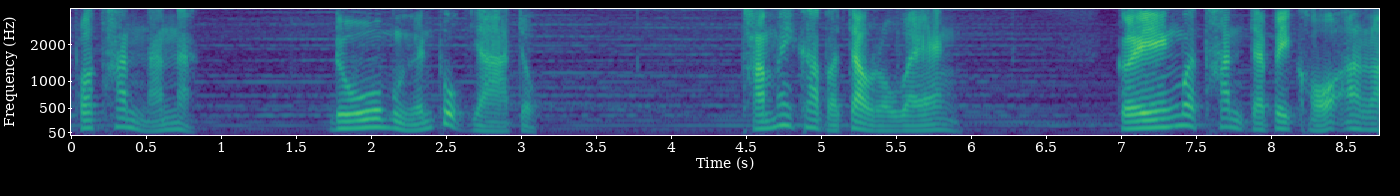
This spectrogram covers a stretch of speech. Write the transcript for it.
เพราะท่านนั้นน่ะ ดูเหมือนพวกยาจกทำให้ข้าพเจ้าระแวง เกรงว่าท่านจะไปขออะไร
